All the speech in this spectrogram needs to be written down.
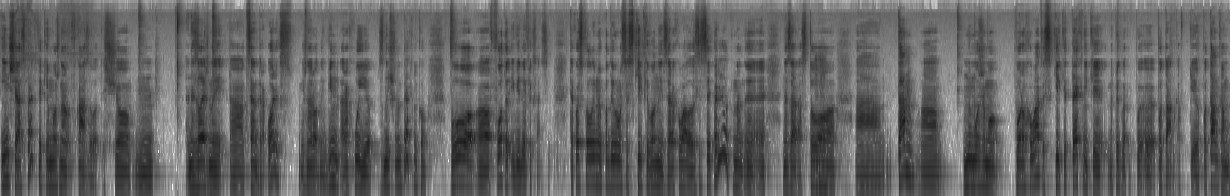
Інший аспект, який можна вказувати, що незалежний е, центр Орікс міжнародний він рахує знищену техніку по е, фото і відеофіксації. Так ось, коли ми подивимося, скільки вони зарахували за цей період на, е, на зараз, то а, там а, ми можемо порахувати, скільки техніки, наприклад, по, по танках. По танкам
